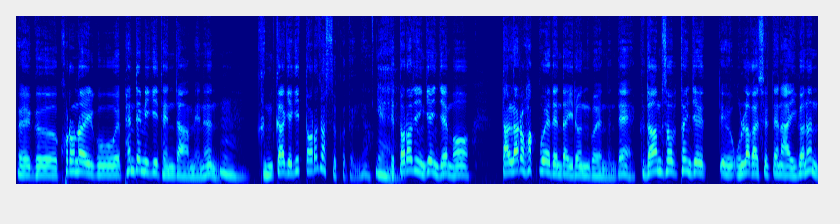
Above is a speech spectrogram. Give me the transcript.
왜 그 코로나19의 팬데믹이 된 다음에는 음. 금 가격이 떨어졌었거든요. 예. 떨어진 게 이제 뭐 달러를 확보해야 된다 이런 거였는데 그 다음서부터 이제 올라갔을 때는 아 이거는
